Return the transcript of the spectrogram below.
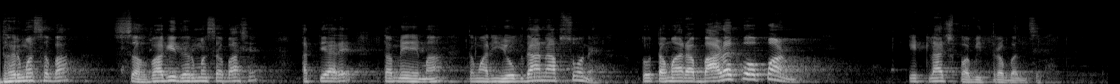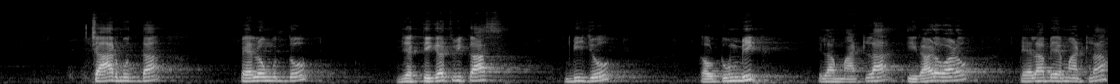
ધર્મસભા, સહભાગી ધર્મસભા છે. અત્યારે તમે એમાં તમારું યોગદાન આપશો ને, તો તમારા બાળકો પણ એટલા જ પવિત્ર બનશે. ચાર મુદ્દા. પહેલો મુદ્દો, વ્યક્તિગત વિકાસ. બીજો, કૌટુંબિક, પેલા માટલા, તિરાડવાળો. પહેલાં બે માટલા,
